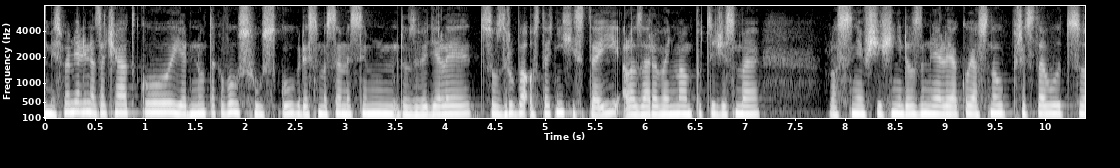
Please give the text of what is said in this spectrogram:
my jsme měli na začátku jednu takovou schůzku, kde jsme se, myslím, dozvěděli, co zhruba ostatní chystají, ale zároveň mám pocit, že jsme vlastně všichni dost měli jako jasnou představu, co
